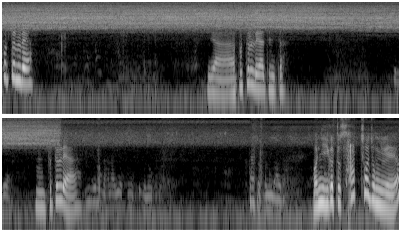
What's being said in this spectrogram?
붙들래. 야, 붙들래야 진짜. 응, 거 아이가. 언니 이것도 사초 종류예요?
